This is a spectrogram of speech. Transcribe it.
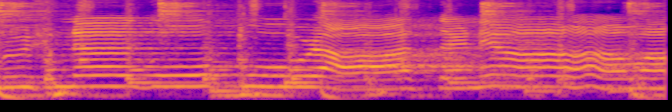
कृष्ण गोकुळात न्यावा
